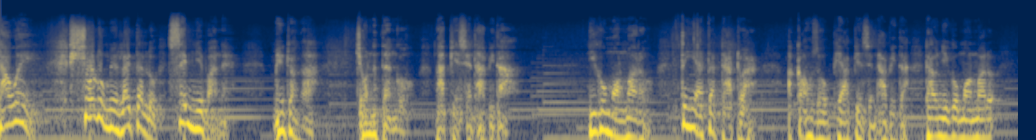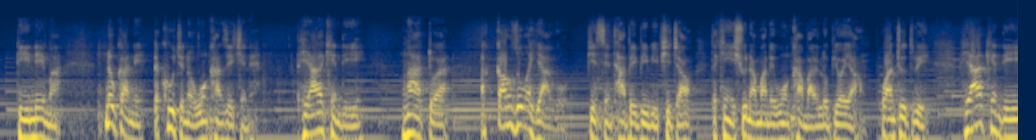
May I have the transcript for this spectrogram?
ဒါဝိတ်ရှောလို့မင်းလိုက်တက်လို့စိတ်မညစ်ပါနဲ့မင်းတို့ငါဂျောနသန်ကိုငါပြင်ဆင်ထားပြီသားညီကောင်မောင်မတို့တင်းရတတ်တာတော့အကောင်းဆုံးဖျားပြင်ဆင်ထားပြီသားဒါညီကောင်မောင်မတို့ဒီနေ့မှာနှုတ်ကနေတခုကျွန်တော်ဝန်ခံစေချင်တယ် ဖျားခင်ဒီငါတို့အကောင်းဆုံးအရာကိုပြင်ဆင်ထားပေးပြီးဖြစ်ကြောင်းသခင်ယေရှုနာမနဲ့ဝန်ခံပါတယ်လို့ပြောရအောင်1 2 3ဘုရားခင်သည်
